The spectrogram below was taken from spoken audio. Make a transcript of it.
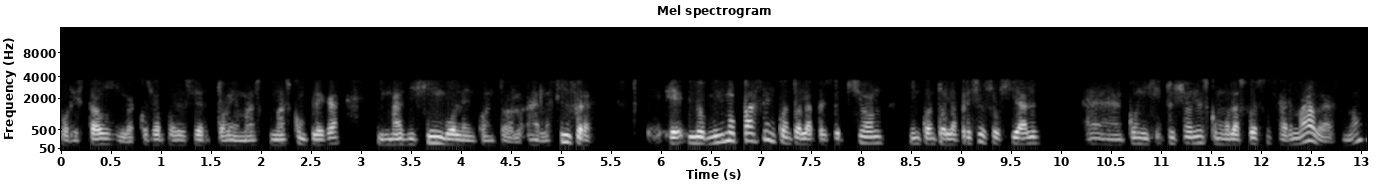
por estados, la cosa puede ser todavía más, más compleja y más disímbola en cuanto a, las cifras. Eh, lo mismo pasa en cuanto a la percepción, en cuanto al aprecio social ah, con instituciones como las Fuerzas Armadas, ¿no?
